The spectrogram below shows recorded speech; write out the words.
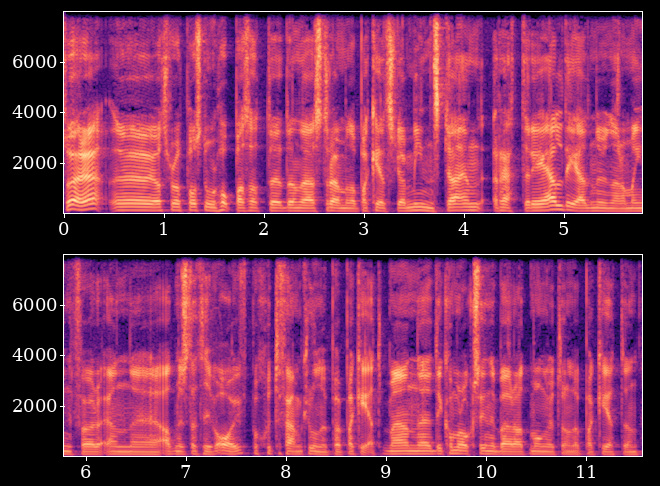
Så är det. Eh, jag tror att Postnord hoppas att eh, den där strömmen av paket ska minska en rätt rejäl del nu när de inför en eh, administrativ avgift på 75 kronor per paket. Men det kommer också innebära att många av de där paketen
